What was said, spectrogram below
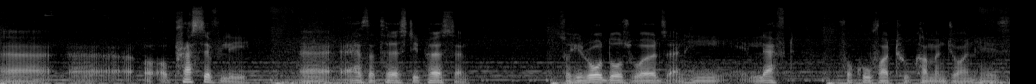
uh, uh oppressively uh, as a thirsty person. So he wrote those words and he left for Kufa to come and join his,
